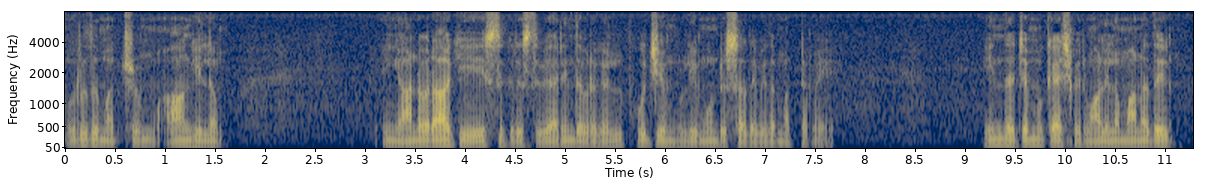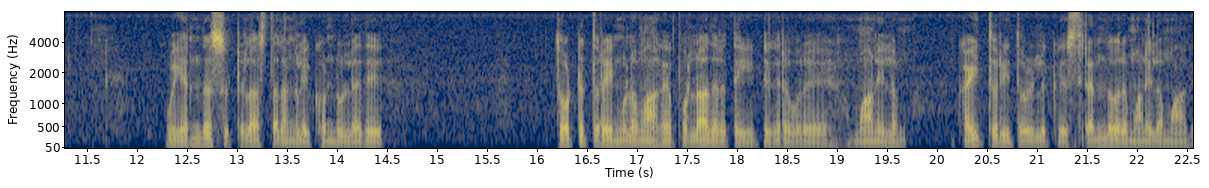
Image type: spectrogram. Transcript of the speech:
உருது மற்றும் ஆங்கிலம். இங்கே ஆண்டவராகிய இயேசு கிறிஸ்துவை அறிந்தவர்கள் பூஜ்ஜியம் புள்ளி மூன்று சதவீதம் மட்டுமே. இந்த ஜம்மு காஷ்மீர் மாநிலமானது உயர்ந்த சுற்றுலா ஸ்தலங்களை கொண்டுள்ளது. தோட்டத்துறையின் மூலமாக பொருளாதாரத்தை ஈட்டுகிற ஒரு மாநிலம். கைத்தொறி தொழிலுக்கு சிறந்த ஒரு மாநிலமாக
